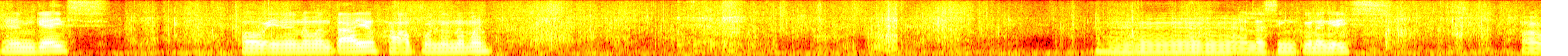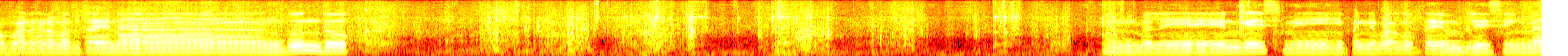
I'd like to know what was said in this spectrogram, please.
Ayan guys. Pauwi na naman tayo. Hapon na naman. Ah, alas 5 na guys. Pababa na naman tayo ng bundok. Yan, bali, yun guys, may panibago tayong blessing na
